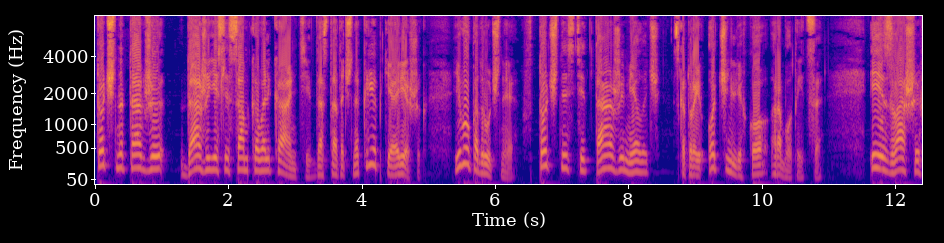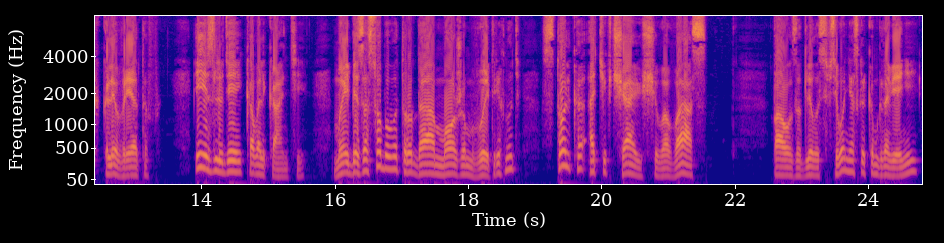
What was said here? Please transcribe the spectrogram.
Точно так же, даже если сам Кавальканти достаточно крепкий орешек, его подручные в точности та же мелочь, с которой очень легко работается. И из ваших клевретов, и из людей Кавальканти мы без особого труда можем вытряхнуть столько отягчающего вас. Пауза длилась всего несколько мгновений.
